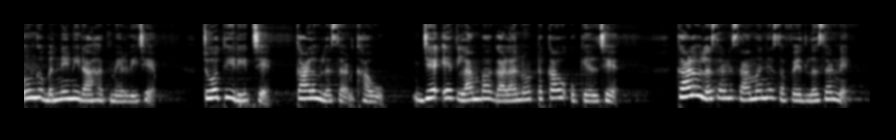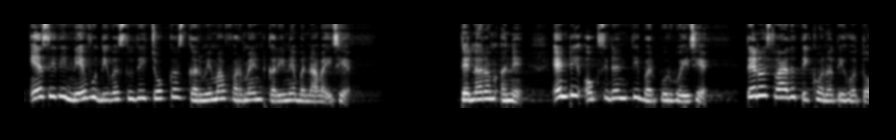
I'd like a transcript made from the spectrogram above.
ઊંઘ બંનેની રાહત મેળવી છે. ચોથી રીત છે, કાળું લસણ ખાવું, જે એક લાંબા ગાળાનો ટકાઉ ઉકેલ છે. કાળું લસણ સામાન્ય સફેદ લસણને એંસીથી નેવું દિવસ સુધી ચોક્કસ ગરમીમાં ફર્મેન્ટ કરીને બનાવાય છે. તે નરમ અને એન્ટીઓક્સિડન્ટથી ભરપૂર હોય છે. તેનો સ્વાદ તીખો નથી હોતો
